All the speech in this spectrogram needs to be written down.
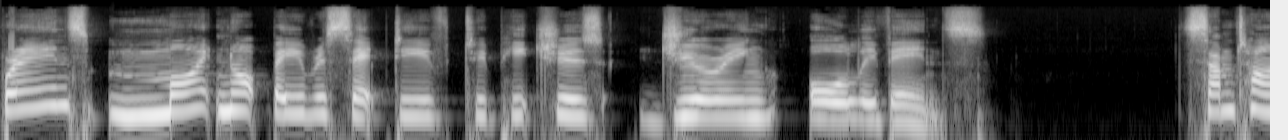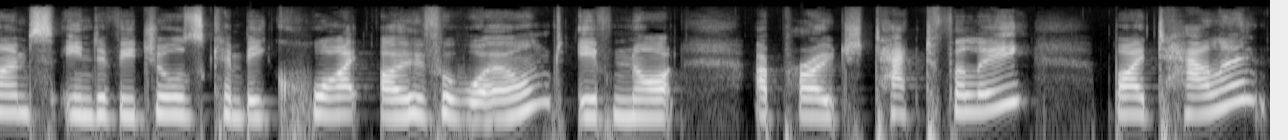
Brands might not be receptive to pitches during all events. Sometimes individuals can be quite overwhelmed, if not approached tactfully, by talent.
